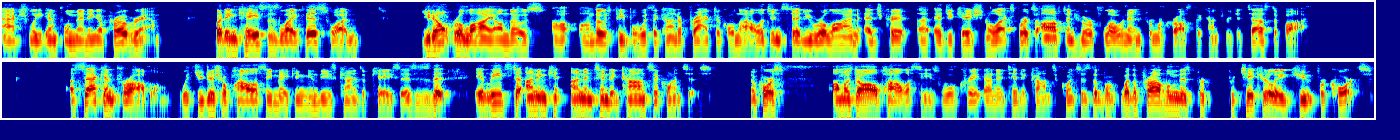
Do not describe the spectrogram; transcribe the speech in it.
actually implementing a program. But in cases like this one, you don't rely on those uh, on those people with the kind of practical knowledge. Instead, you rely on educa uh, educational experts, often who are flown in from across the country to testify. A second problem with judicial policy making in these kinds of cases is that it leads to un unintended consequences. Of course, almost all policies will create unintended consequences, but the problem is particularly acute for courts.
